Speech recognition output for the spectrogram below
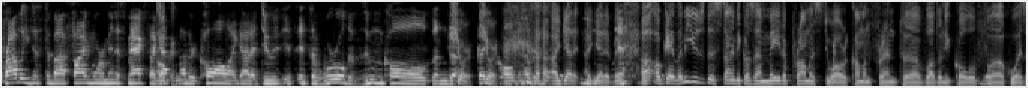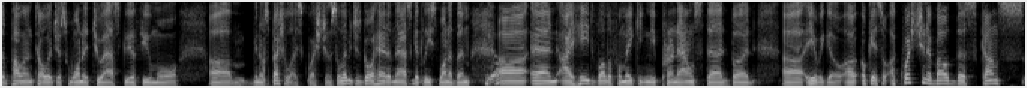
probably just about five more minutes max. I got okay. another call. I got to do it. It's a world of Zoom calls and uh, sure, Skype sure. calls and I get it. I get it. Man. uh, okay, let me use this time because I made a promise to our common friend uh, Vlado Nikolov, yep. uh, who, as a paleontologist, wanted to ask you a few more, um, you know, specialized questions. So let me just go ahead and ask at least one of them. Yep. Uh, and I hate Vlado for making me pronounce that, but uh, here we go. Uh, okay, so a question about the scans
